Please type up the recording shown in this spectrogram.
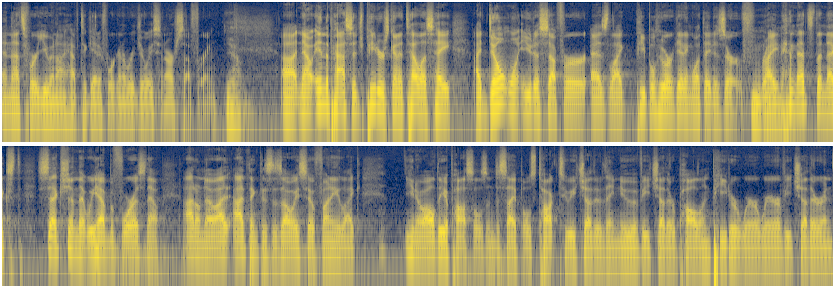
and that's where you and I have to get if we're going to rejoice in our suffering. Yeah. Uh, now, in the passage, Peter's going to tell us, hey, I don't want you to suffer as like people who are getting what they deserve, right? And that's the next section that we have before us. Now, I don't know. I, I think this is always so funny. Like, you know, all the apostles and disciples talked to each other. They knew of each other. Paul and Peter were aware of each other. And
